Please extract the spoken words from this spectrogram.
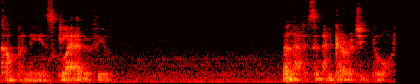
company is glad of you. And that is an encouraging thought.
